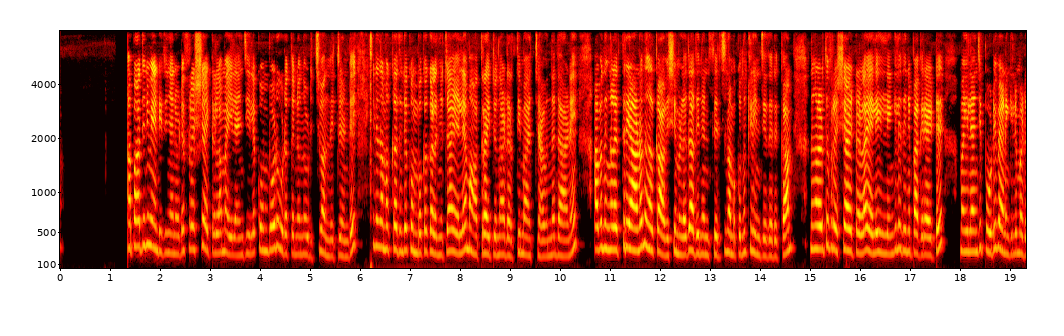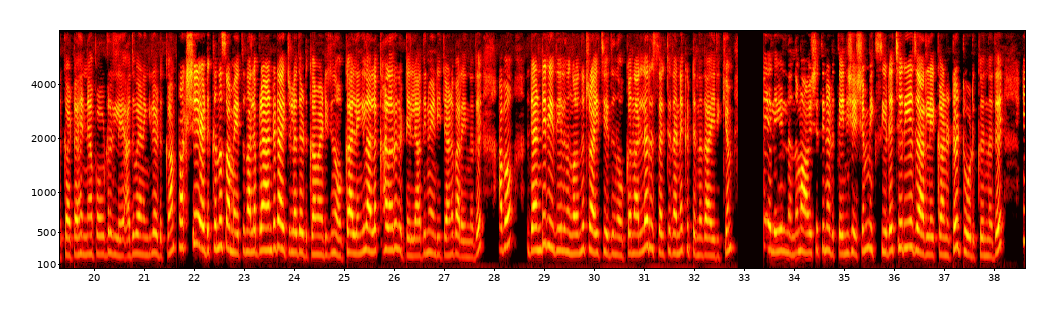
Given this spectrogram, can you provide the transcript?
അപ്പോൾ അതിന് വേണ്ടിയിട്ട് ഞാനിവിടെ ഫ്രഷ് ആയിട്ടുള്ള മൈലാഞ്ചിയിലെ കൊമ്പോട് കൂടെ തന്നെ ഒന്ന് ഒടിച്ച് വന്നിട്ടുണ്ട്. ഇനി നമുക്ക് അതിന്റെ കൊമ്പൊക്കെ കളഞ്ഞിട്ട് ആ ഇല മാത്രമായിട്ടൊന്ന് അടർത്തി മാറ്റാവുന്നതാണ്. അപ്പോൾ നിങ്ങൾ എത്രയാണോ നിങ്ങൾക്ക് ആവശ്യമുള്ളത് അതിനനുസരിച്ച് നമുക്കൊന്ന് ക്ലീൻ ചെയ്തെടുക്കാം. നിങ്ങളടുത്ത് ഫ്രഷ് ആയിട്ടുള്ള ഇല ഇല്ലെങ്കിൽ ഇതിന് പകരമായിട്ട് മൈലാഞ്ചി പൊടി വേണമെങ്കിലും എടുക്കാം കേട്ടോ. ഹെന്ന പൗഡർ ഇല്ലേ അത് വേണമെങ്കിലും എടുക്കാം. പക്ഷേ എടുക്കുന്ന സമയത്ത് നല്ല ബ്രാൻഡഡ് ആയിട്ടുള്ളത് എടുക്കാൻ വേണ്ടിയിട്ട് നോക്കുക. അല്ലെങ്കിൽ നല്ല കളർ കിട്ടില്ല അതിന് വേണ്ടിയിട്ടാണ് പറയുന്നത്. അപ്പോൾ രണ്ട് രീതിയിൽ നിങ്ങളൊന്ന് ട്രൈ ചെയ്ത് നോക്കുക. നല്ല റിസൾട്ട് തന്നെ കിട്ടുന്നതായിരിക്കും. ഇലയിൽ നിന്നും ആവശ്യത്തിനെടുത്തതിന് ശേഷം മിക്സിയുടെ ചെറിയ ജാറിലേക്കാണ് ഇട്ട് ഇട്ട് കൊടുക്കുന്നത്.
